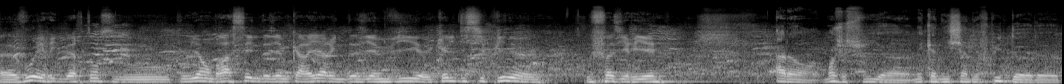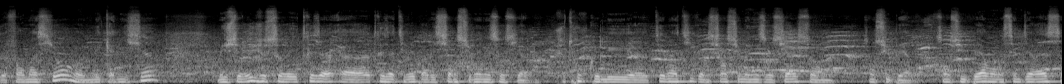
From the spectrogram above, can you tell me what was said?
Euh, vous, Éric Berton, si vous pouviez embrasser une deuxième carrière, une deuxième vie, euh, quelle discipline euh, vous choisiriez? Alors, moi je suis mécanicien des fluides de, de- de formation, mécanicien, mais c'est vrai que je serais très, euh, très attiré par les sciences humaines et sociales. Je trouve que les euh, thématiques en sciences humaines et sociales sont, sont superbes. Sont superbes, on s'intéresse,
